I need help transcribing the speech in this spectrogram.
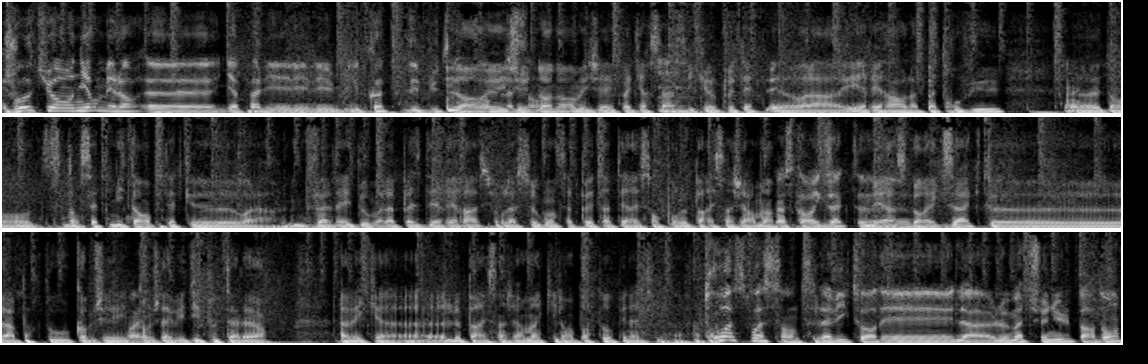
Je vois où tu veux en venir, mais alors, il n'y a pas les, les, les, les cotes des buteurs. Non, oui, non, non, mais j'allais pas dire ça. C'est que peut-être, euh, voilà, Herrera, on l'a pas trop vu euh, dans dans cette mi-temps. Peut-être que voilà, Van à la place d'Herrera sur la seconde, ça peut être intéressant pour le Paris Saint-Germain. Un score exact Mais euh, un score exact, euh, un partout, comme j'ai Ouais. comme je l'avais dit tout à l'heure, avec euh, le Paris Saint-Germain qui l'emporte au pénalty. à la fin. 3,60 la victoire des la- le match nul pardon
